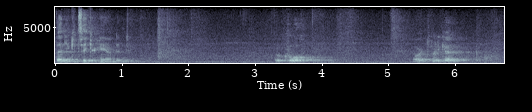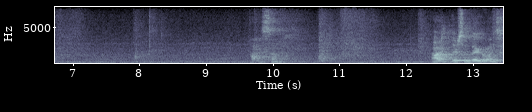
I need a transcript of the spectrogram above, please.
Then you can take your hand and do. Oh, cool. That worked pretty good. Awesome. All right, there's some bigger ones.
